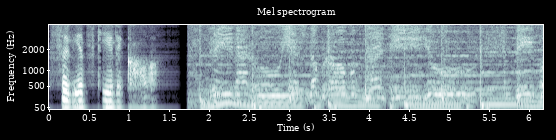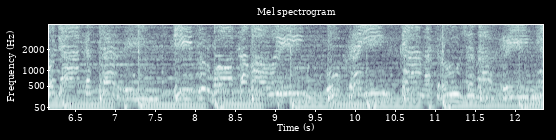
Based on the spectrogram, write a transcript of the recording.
совєтські лікала. Ти даруєш добробут надію, ти подяка старим і турбота малим, українська натружена гривня,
